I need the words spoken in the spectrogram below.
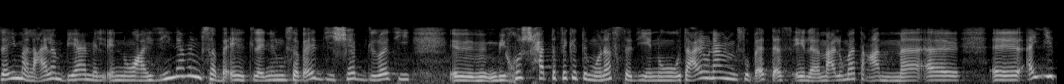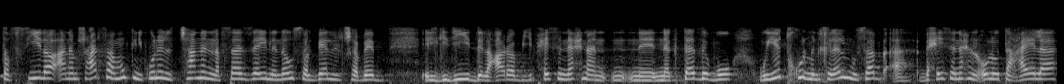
زي ما العالم بيعمل إنه عايزين نعمل مسابقات لأن المسابقات دي الشاب دلوقتي آه، بيخش حتى فكرة المنافسة دي إنه تعالوا نعمل مسابقات أسئلة معلومات عامة آه، آه، أي تفصيلة. أنا مش عارفة ممكن يكون ال channel نفسها إزاي اللي نوصل بيها للشباب الجديد العربي بحيث إن إحنا نجتذبه ويدخل من خلال مسابقة بحيث إن إحنا نقول له تعالى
